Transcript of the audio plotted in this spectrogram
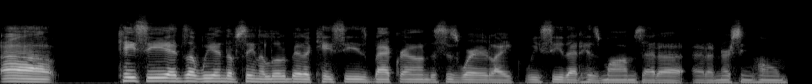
uh, Casey ends up we end up seeing a little bit of Casey's background. This is where like we see that his mom's at a at a nursing home.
